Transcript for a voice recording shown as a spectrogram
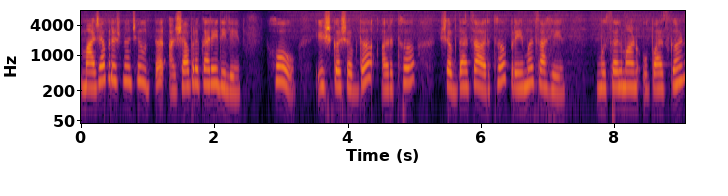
माझ्या प्रश्नाचे उत्तर अशा प्रकारे दिले. हो इश्क शब्द अर्थ शब्दाचा अर्थ प्रेमच आहे. मुसलमान उपासगण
